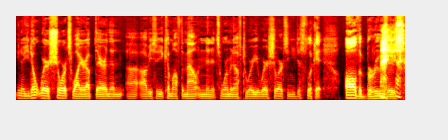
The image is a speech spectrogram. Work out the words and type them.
you know you don't wear shorts while you're up there, and then uh, obviously you come off the mountain and it's warm enough to where you wear shorts, and you just look at all the bruises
